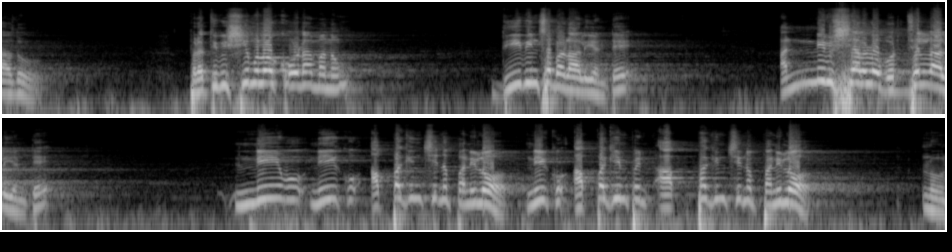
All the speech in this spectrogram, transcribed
కాదు. ప్రతి విషయంలో కూడా మనం దీవించబడాలి అంటే అన్ని విషయాలలో వర్ధిల్లాలి అంటే నీవు నీకు అప్పగించిన పనిలో నీకు అప్పగింప అప్పగించిన పనిలో నువ్వు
